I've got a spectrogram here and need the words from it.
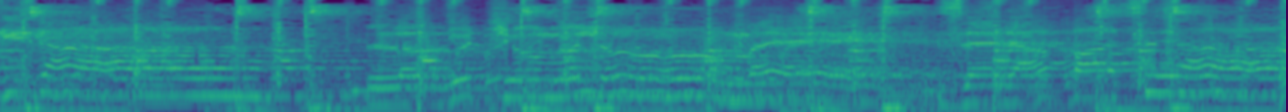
गिरा। लब चुम लूँ मैं जरा पास आ।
